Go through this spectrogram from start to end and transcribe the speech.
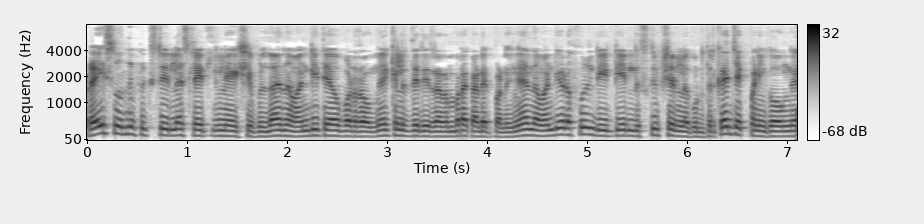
ப்ரைஸ் வந்து ஃபிக்ஸ்டு இல்லை ஸ்லேட்லி நெக்ஷியபிள் தான். இந்த வண்டி தேவைப்படுறவங்க கீழே தெரியுற நம்பரை கனெக்ட் பண்ணுங்கள் இந்த வண்டியோட ஃபுல் டீட்டெயில் டிஸ்கிரிப்ஷனில் கொடுத்துருக்கேன். செக் பண்ணிக்கோங்க.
